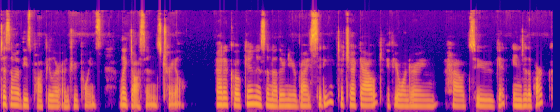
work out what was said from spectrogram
to some of these popular entry points, like Dawson's Trail. Atikokan is another nearby city to check out if you're wondering how to get into the park.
